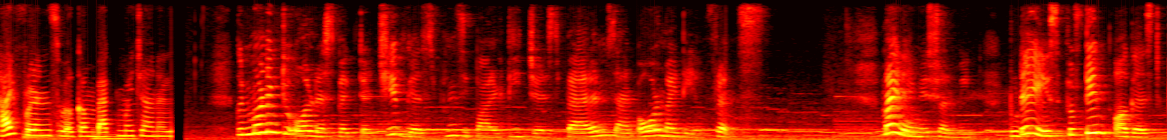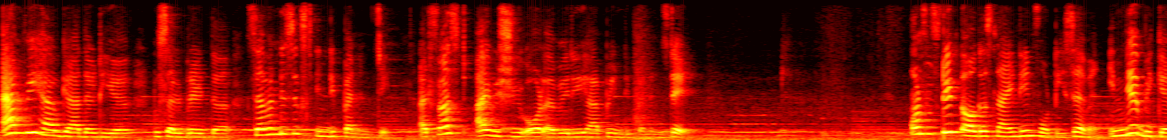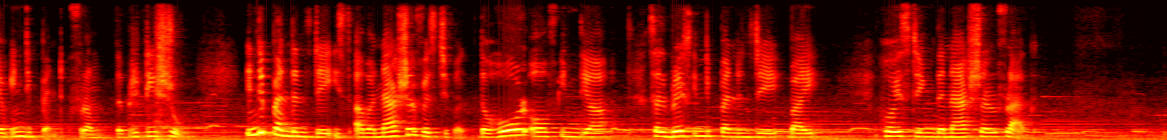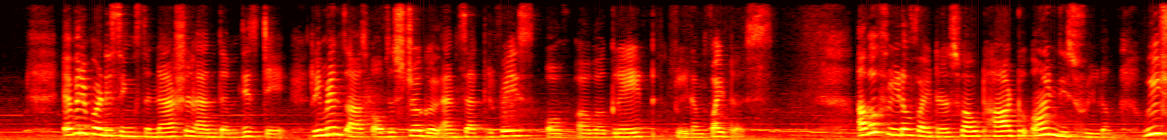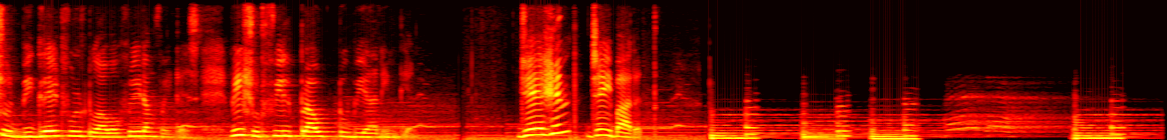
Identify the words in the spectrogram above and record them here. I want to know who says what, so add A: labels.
A: Hi friends, welcome back to my channel.
B: Good morning to all respected chief guests, principal, teachers, parents and all my dear friends. My name is Sharmeen. Today is 15th August and we have gathered here to celebrate the 76th Independence Day. At first, I wish you all a very happy Independence Day. On 15th August 1947, India became independent from the British rule. Independence Day is our national festival. The whole of India celebrates Independence Day by hoisting the national flag. Everybody sings the national anthem this day, reminds us of the struggle and sacrifice of our great freedom fighters. Our freedom fighters fought hard to earn this freedom. We should be grateful to our freedom fighters. We should feel proud to be an Indian.
A: Jai Hind, Jai Bharat.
